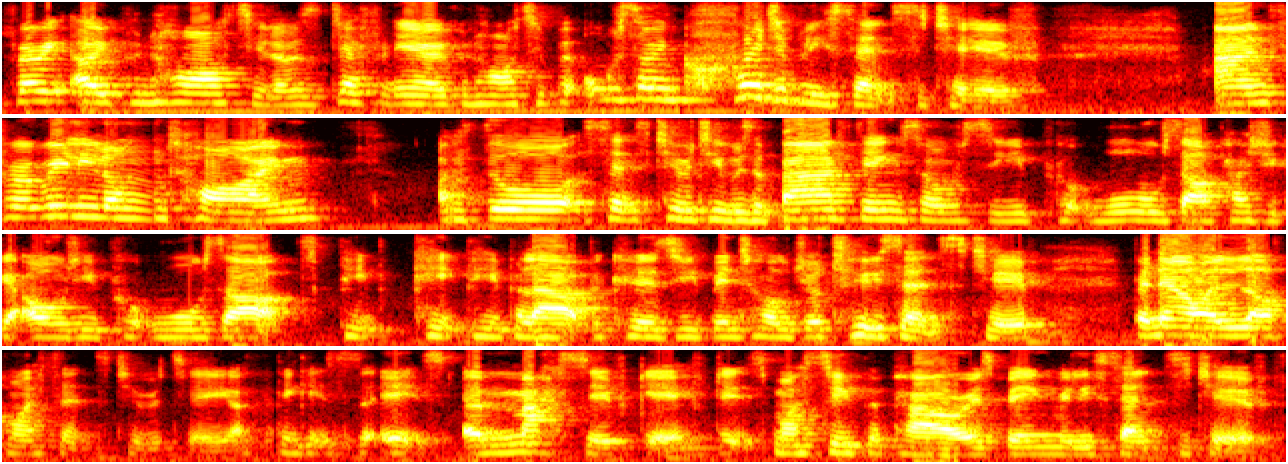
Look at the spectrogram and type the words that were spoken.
very open-hearted, I was definitely open-hearted, but also incredibly sensitive. And for a really long time, I thought sensitivity was a bad thing. So obviously you put walls up as you get older. You put walls up to pe- keep people out because you've been told you're too sensitive. But now I love my sensitivity. I think it's it's a massive gift. It's my superpower is being really sensitive.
